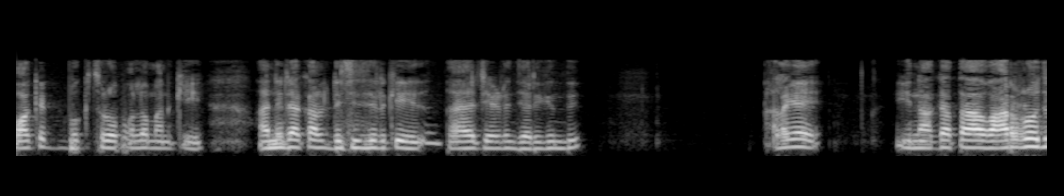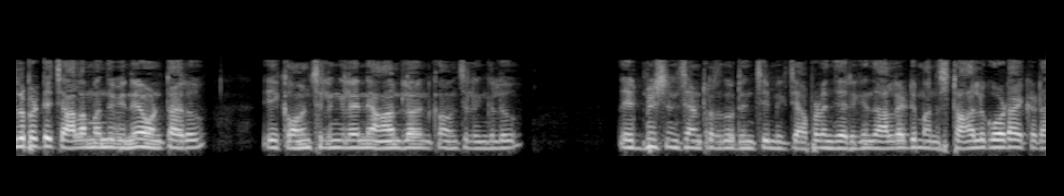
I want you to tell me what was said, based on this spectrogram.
పాకెట్ బుక్స్ రూపంలో మనకి అన్ని రకాల డిసీజులకి తయారు చేయడం జరిగింది. అలాగే ఈ నా గత వారం రోజులు బట్టి చాలామంది వినే ఉంటారు. ఈ కౌన్సిలింగ్లన్నీ ఆన్లైన్ కౌన్సిలింగ్లు అడ్మిషన్ సెంటర్స్ గురించి మీకు చెప్పడం జరిగింది. ఆల్రెడీ మన స్టాల్ కూడా ఇక్కడ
